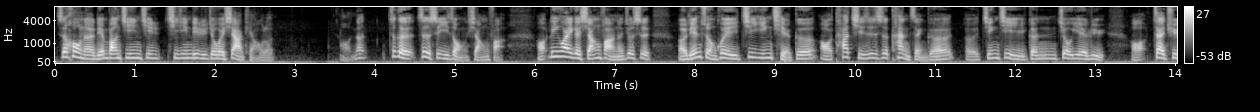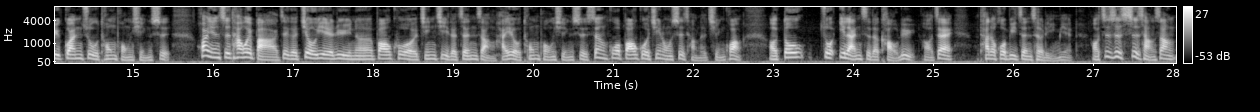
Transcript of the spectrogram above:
之后呢，联邦基金基基金利率就会下调了，哦，那这个这是一种想法。好，另外一个想法呢，就是呃，联准会既鹰且鸽哦，它其实是看整个呃经济跟就业率哦，再去关注通膨形势。换言之，它会把这个就业率呢，包括经济的增长，还有通膨形势，甚或包括金融市场的情况哦，都做一篮子的考虑哦，在它的货币政策里面哦，这是市场上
